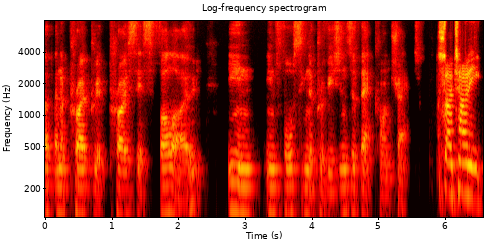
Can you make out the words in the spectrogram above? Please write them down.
a, an appropriate process followed in enforcing the provisions of that contract. So, Tony,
